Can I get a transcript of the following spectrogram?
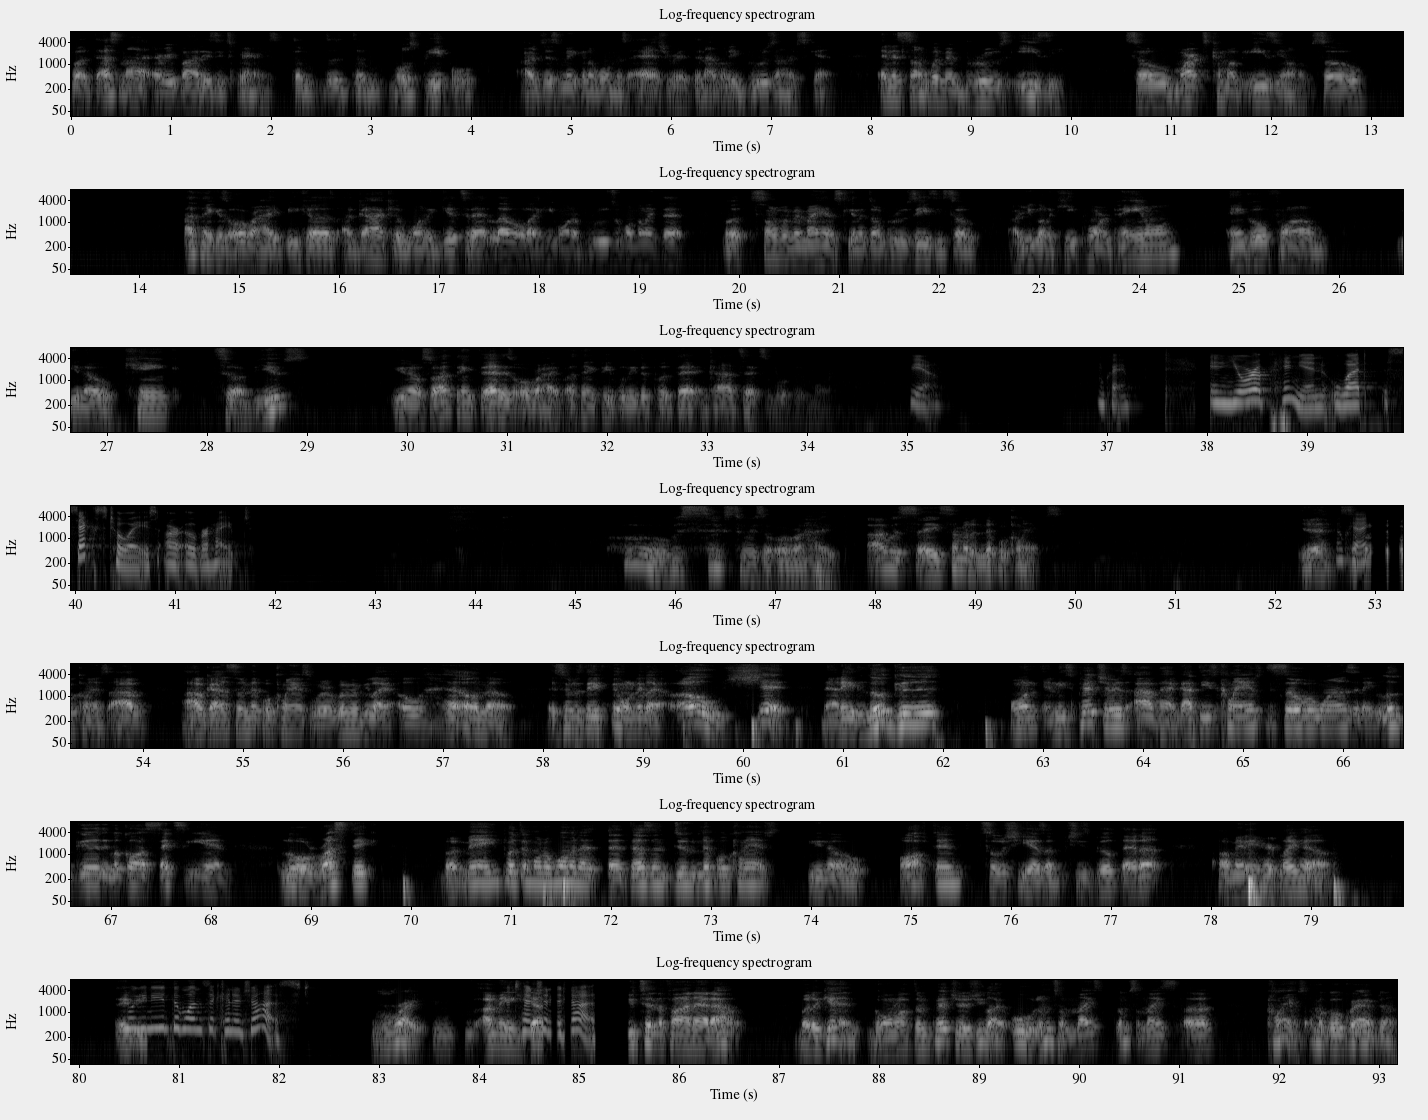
but that's not everybody's experience. The the, the most people are just making a woman's ass red. They're not really bruising her skin. And then some women bruise easy. So marks come up easy on them. So I think it's overhyped because a guy could want to get to that level, like he want to bruise a woman like that. But some women might have skin that don't bruise easy. So are you going to keep pouring pain on and go from, you know, kink to abuse? You know, so I think that is overhyped. I think people need to put that in context a little bit more. Yeah. Okay. In your opinion, what sex toys are overhyped? Oh, what sex toys are overhyped? I would say some of the nipple clamps. Yeah, some Okay. of the nipple clamps. I've I've gotten some nipple clamps where women be like, "Oh hell no!" As soon as they feel them, they're like, "Oh shit!" Now they look good on in these pictures, I've had got these clamps, the silver ones, and they look good. They look all sexy and a little rustic. But man, you put them on a woman that, that doesn't do nipple clamps, you know, often, so she has a she's built that up. Oh man, it hurt like hell. They well, be, you need the ones that can adjust. Right. I mean, the tension adjust. You tend to find that out. But again, going off them pictures, you like, ooh, them some nice, them some nice uh clamps. I'm gonna go grab them.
